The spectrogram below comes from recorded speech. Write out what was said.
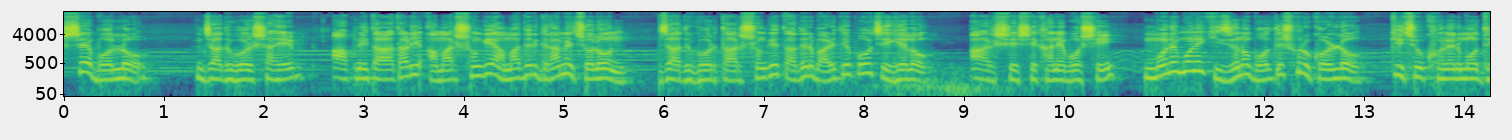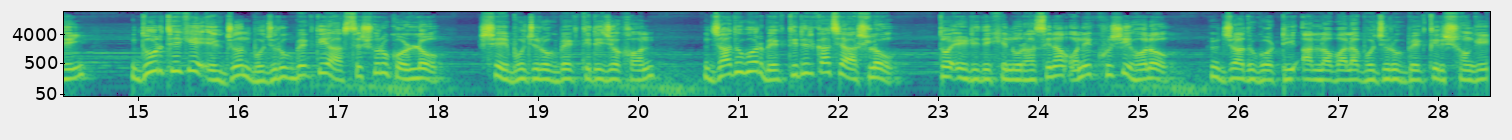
সে বলল, জাদুঘর সাহেব, আপনি তাড়াতাড়ি আমার সঙ্গে আমাদের গ্রামে চলুন। জাদুঘর তার সঙ্গে তাদের বাড়িতে পৌঁছে গেল। আর সে সেখানে বসে মনে মনে কি যেন বলতে শুরু করল। কিছুক্ষণের মধ্যেই দূর থেকে একজন বুজুর্গ ব্যক্তি আসতে শুরু করল। সেই বুজুর্গ ব্যক্তিটি যখন জাদুঘর ব্যক্তিটির কাছে আসলো তো এটি দেখে নূর হাসিনা অনেক খুশি হলো। জাদুঘরটি আল্লাহওয়ালা বুজুর্গ ব্যক্তির সঙ্গে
